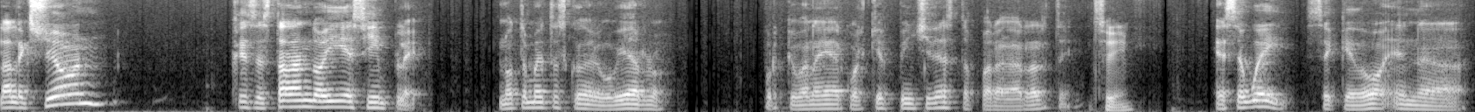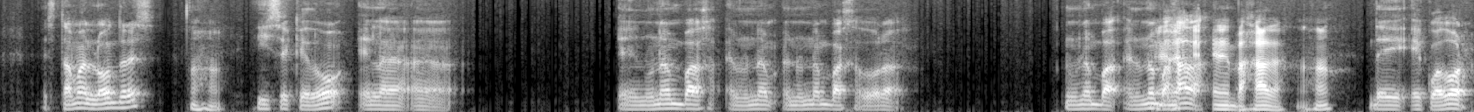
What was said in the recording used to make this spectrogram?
La lección que se está dando ahí es simple. No te metas con el gobierno. Porque van a ir a cualquier pinche de esta para agarrarte. Sí. Ese güey se quedó en la... Estaba en Londres Ajá. y se quedó en la... ah, en, una embaja- en, una, en una embajadora. En una, emba- en una En- embajada En, embajada. Ajá. de Ecuador.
